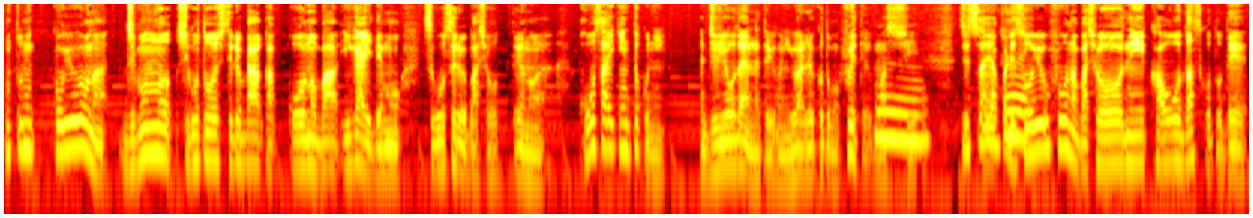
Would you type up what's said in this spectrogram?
本当にこういうような自分の仕事をしている場、学校の場以外でも過ごせる場所っていうのは、こう最近特に重要だよねというふうに言われることも増えていますし、実際やっぱりそういう風な場所に顔を出すことで、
